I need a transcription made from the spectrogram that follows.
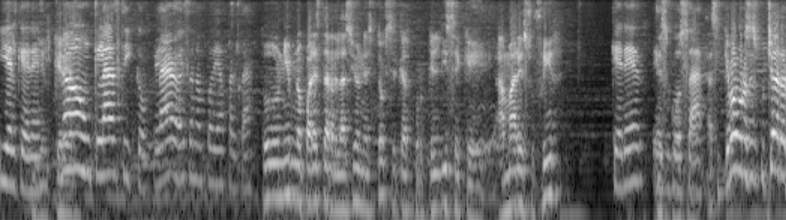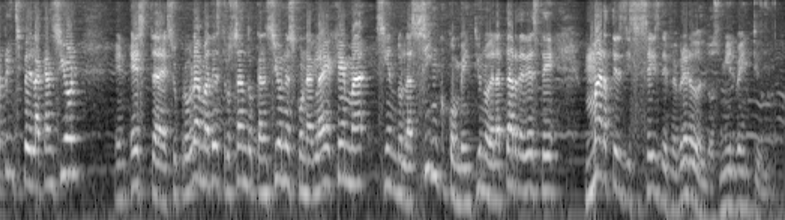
Y el querer. Y el querer. No, un clásico, claro, eso no podía faltar. Todo un himno para estas relaciones tóxicas, porque él dice que amar es sufrir, Querer es, gozar. Así que vámonos a escuchar al príncipe de la canción en este su programa Destrozando Canciones con Aglaé Gema, siendo las 5 con 21 de la tarde de este martes 16 de febrero del 2021.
